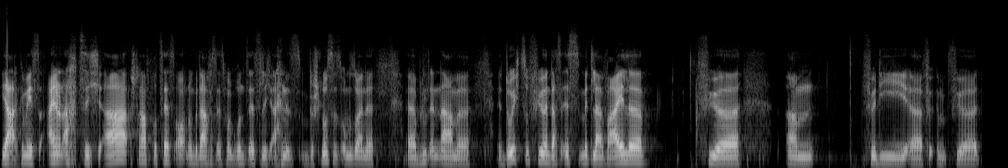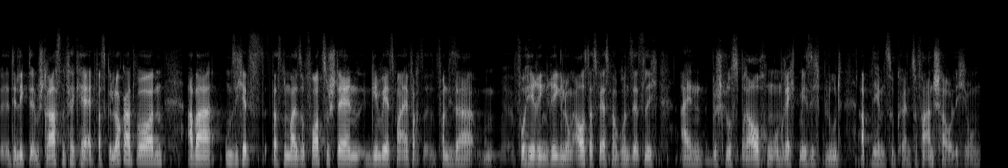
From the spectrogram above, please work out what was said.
Ja, gemäß 81a Strafprozessordnung bedarf es erstmal grundsätzlich eines Beschlusses, um so eine äh, Blutentnahme äh, durchzuführen. Das ist mittlerweile für ähm, für, die, äh, für, für, Delikte im Straßenverkehr etwas gelockert worden. Aber um sich jetzt das nun mal so vorzustellen, gehen wir jetzt mal einfach von dieser vorherigen Regelung aus, dass wir erstmal grundsätzlich einen Beschluss brauchen, um rechtmäßig Blut abnehmen zu können, zur Veranschaulichung.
